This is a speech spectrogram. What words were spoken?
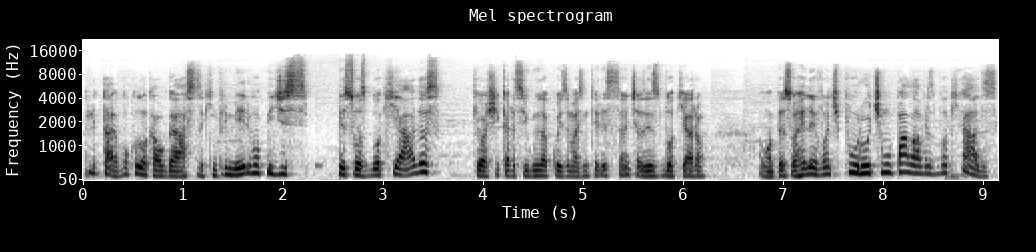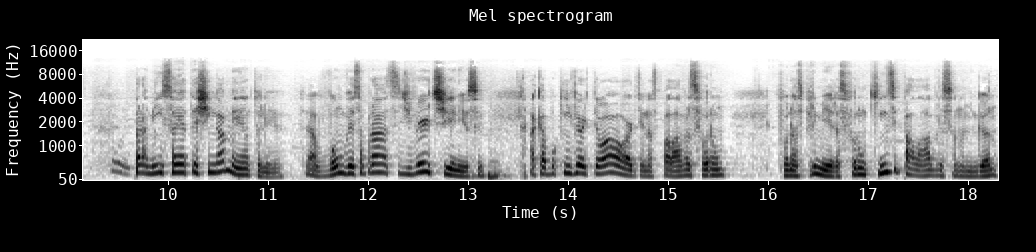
Falei, tá, eu vou colocar o gastos aqui em primeiro e vou pedir pessoas bloqueadas, que eu achei que era a segunda coisa mais interessante, às vezes bloquearam Uma pessoa relevante, por último, palavras bloqueadas. Para mim, só ia ter xingamento ali. Ah, vamos ver só pra se divertir nisso. Acabou que inverteu a ordem. As palavras foram, foram as primeiras. Foram 15 palavras, se eu não me engano.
